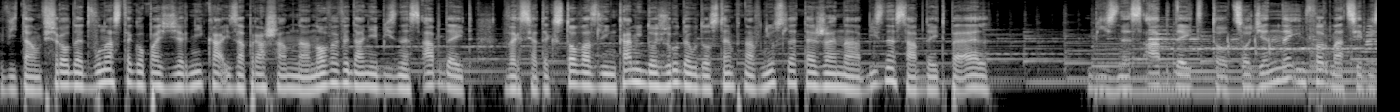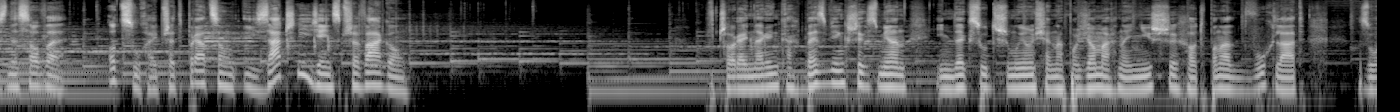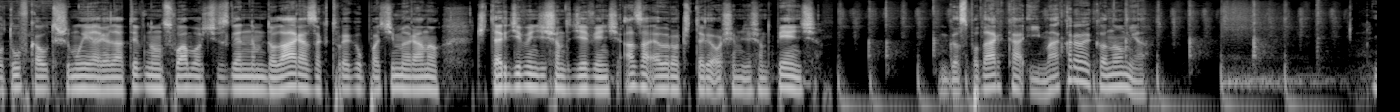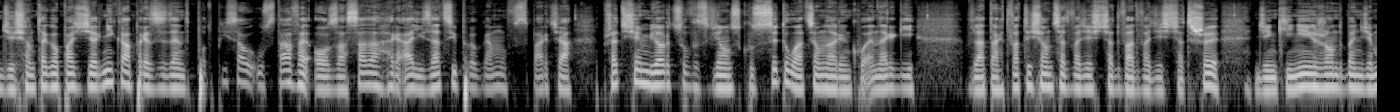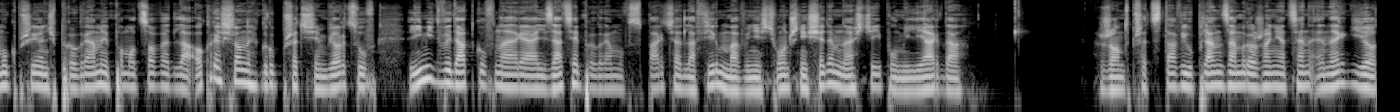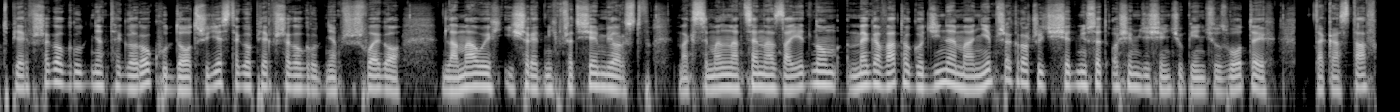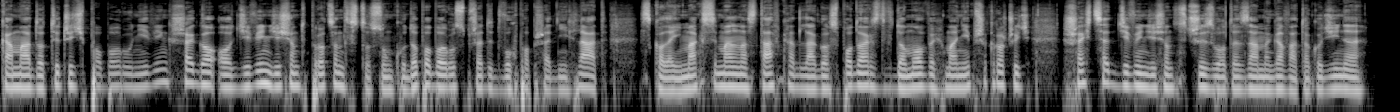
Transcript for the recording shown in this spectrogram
Witam w środę 12 października i zapraszam na nowe wydanie Business Update. Wersja tekstowa z linkami do źródeł dostępna w newsletterze na businessupdate.pl. Business Update to codzienne informacje biznesowe. Odsłuchaj przed pracą i zacznij dzień z przewagą. Wczoraj na rynkach bez większych zmian indeksy utrzymują się na poziomach najniższych od ponad dwóch lat. Złotówka utrzymuje relatywną słabość względem dolara, za którego płacimy rano 4,99, a za euro 4,85. Gospodarka i makroekonomia. 10 października prezydent podpisał ustawę o zasadach realizacji programów wsparcia przedsiębiorców w związku z sytuacją na rynku energii w latach 2022-2023. Dzięki niej rząd będzie mógł przyjąć programy pomocowe dla określonych grup przedsiębiorców. Limit wydatków na realizację programów wsparcia dla firm ma wynieść łącznie 17,5 miliarda. Rząd przedstawił plan zamrożenia cen energii od 1 grudnia tego roku do 31 grudnia przyszłego. Dla małych i średnich przedsiębiorstw maksymalna cena za 1 MWh ma nie przekroczyć 785 zł. Taka stawka ma dotyczyć poboru nie większego o 90% w stosunku do poboru sprzed dwóch poprzednich lat. Z kolei maksymalna stawka dla gospodarstw domowych ma nie przekroczyć 693 zł za megawattogodzinę.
